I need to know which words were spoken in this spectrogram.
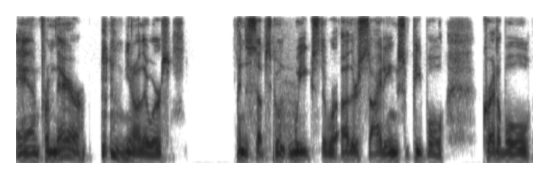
And from there, you know, there was in the subsequent weeks, there were other sightings of people, credible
